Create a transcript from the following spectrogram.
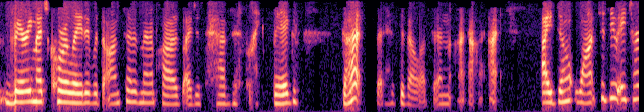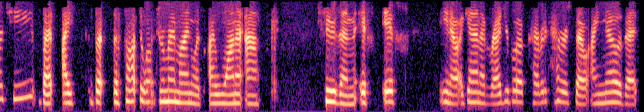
very much correlated with the onset of menopause. I just have this like big gut that has developed, and I, I, I don't want to do HRT, but I, but the thought that went through my mind was I want to ask Susun if, if, you know, again, I've read your book cover to cover, so I know that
